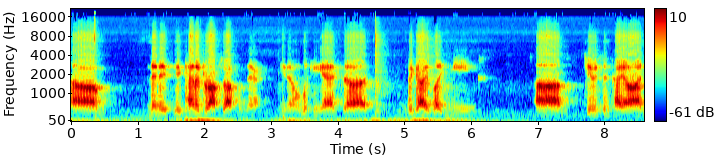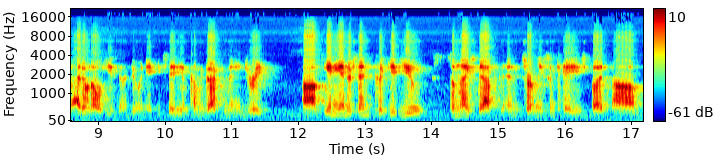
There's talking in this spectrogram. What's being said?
Um, and then it, it kind of drops off from there. You know, looking at uh, the guys like Means, um, Jameson Taillon. I don't know what he's going to do in Yankee Stadium coming back from an injury. Um, Ian Anderson could give you some nice depth and certainly some Ks, but um,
